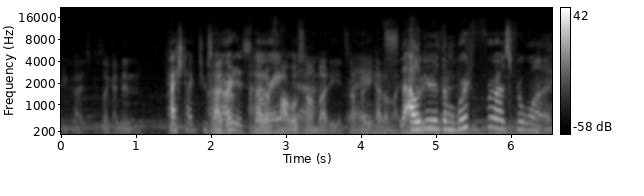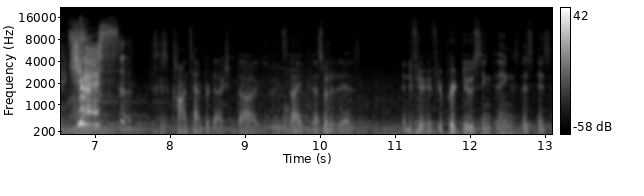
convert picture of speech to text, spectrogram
You guys, because like I didn't. hashtag I tucson had to, artists I had though to right follow Yeah. somebody, and somebody Right. had to It's like. the algorithm worked for us for once. yes It's because content production, dog. It's like that's what it is. And if you're if you're producing things, it's it's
